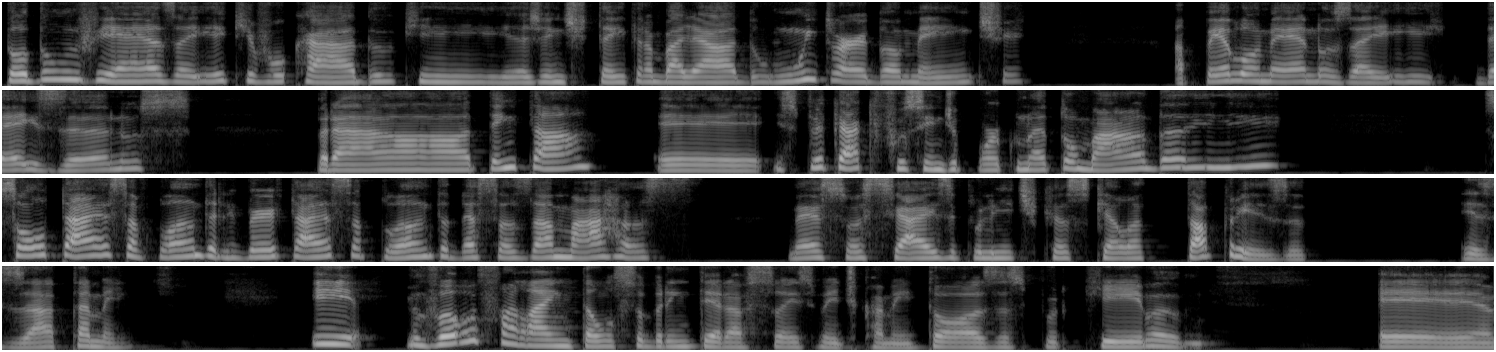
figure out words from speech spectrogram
todo um viés aí equivocado que a gente tem trabalhado muito arduamente há pelo menos aí 10 anos para tentar é, explicar que focinho de porco não é tomada e soltar essa planta, libertar essa planta dessas amarras né, sociais e políticas que ela está presa. Exatamente. E vamos falar então sobre interações medicamentosas, porque é,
